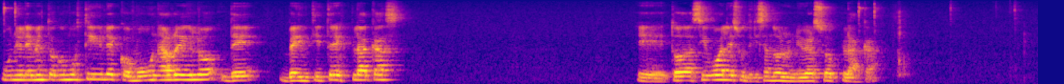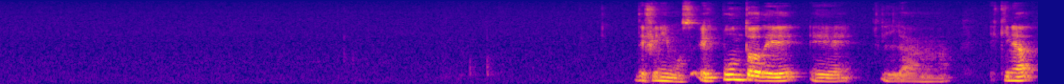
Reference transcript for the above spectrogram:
un elemento combustible como un arreglo de 23 placas, eh, todas iguales utilizando el universo placa. Definimos el punto de eh, la esquina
